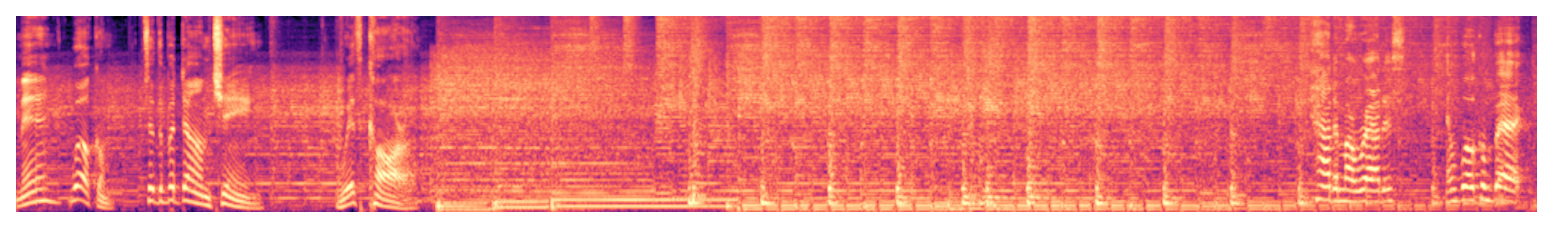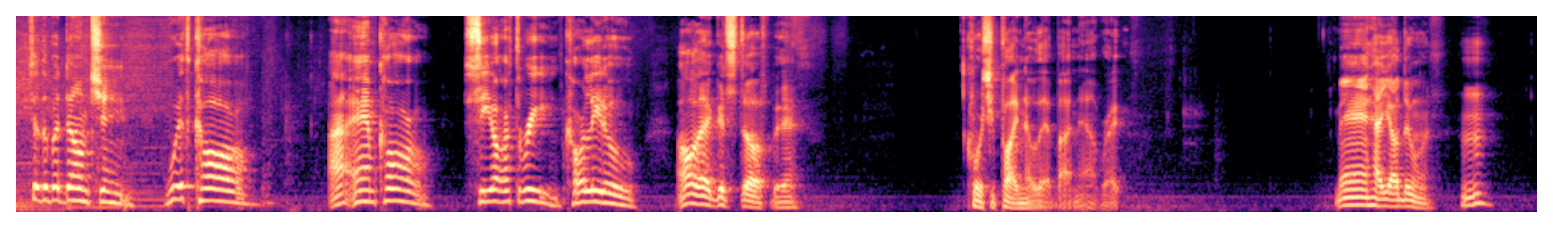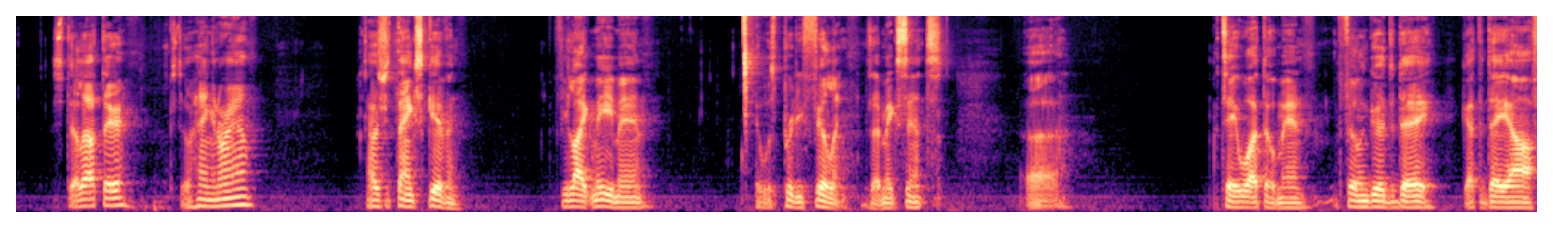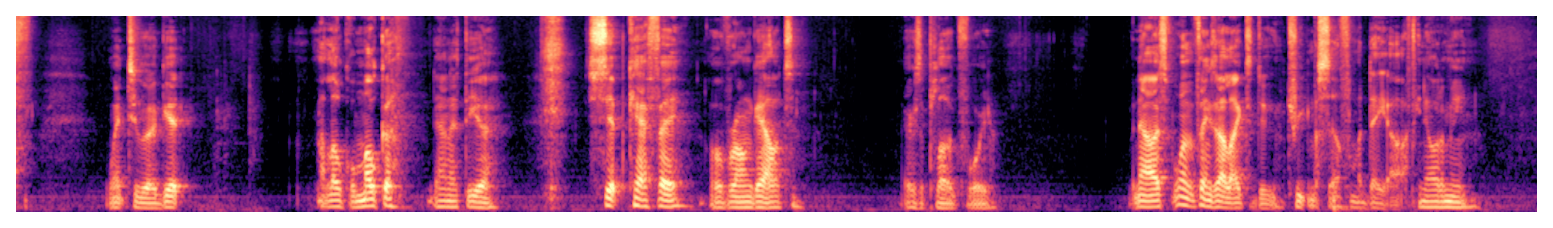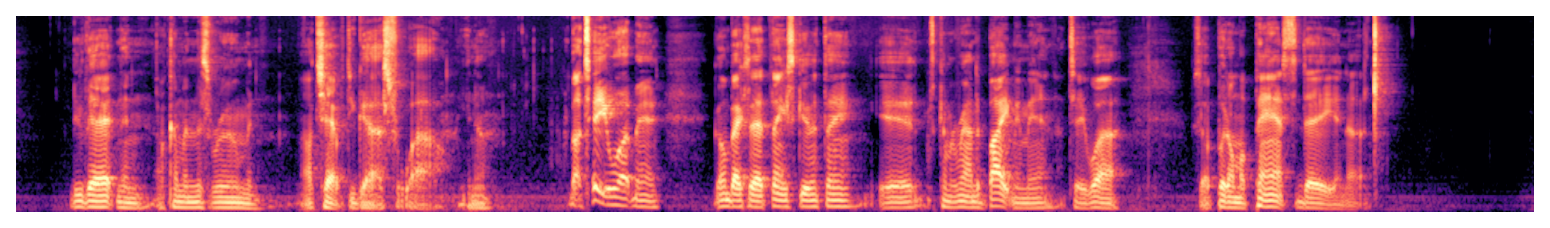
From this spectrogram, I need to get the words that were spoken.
Man, welcome to the Badum Ching with Carl. Howdy, my riders, and welcome back to the Badum Ching with Carl. I am Carl, CR3, Carlito, all that good stuff, man. Of course, you probably know that by now, right? Man, how y'all doing? Hmm? Still out there? Still hanging around? How's your Thanksgiving? If you like me, man, it was pretty filling. Does that make sense? Uh, I tell you what, though, man, feeling good today. Got the day off. Went to uh, get my local mocha down at the uh, Sip Cafe over on Gallatin. There's a plug for you. But now it's one of the things I like to do, treat myself on my day off. You know what I mean? Do that, and then I'll come in this room and I'll chat with you guys for a while. You know. But I'll tell you what, man. Going back to that Thanksgiving thing, yeah, it's coming around to bite me, man. I'll tell you why. So I put on my pants today and uh,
